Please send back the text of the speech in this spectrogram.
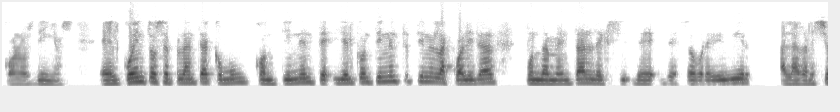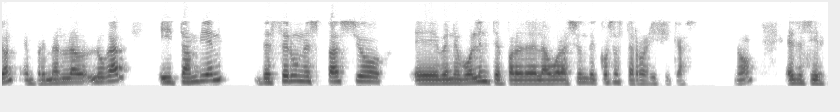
con los niños. El cuento se plantea como un continente y el continente tiene la cualidad fundamental de, sobrevivir a la agresión, en primer lugar, y también de ser un espacio eh, benevolente para la elaboración de cosas terroríficas, ¿no? Es decir,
